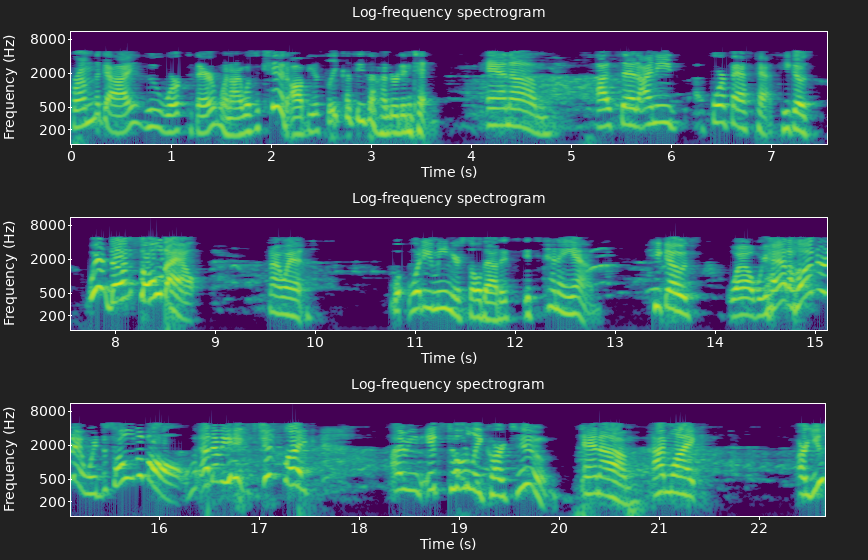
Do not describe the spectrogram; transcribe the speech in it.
from the guy who worked there when I was a kid, obviously, because he's 110. And, um, I said, I need four fast pass. He goes, we're done sold out. And I went, what do you mean you're sold out? It's, it's 10 a.m. He goes, well, we had a hundred and we just sold them all. And I mean, it's just like, I mean, it's totally cartoon. And, um, I'm like, are you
